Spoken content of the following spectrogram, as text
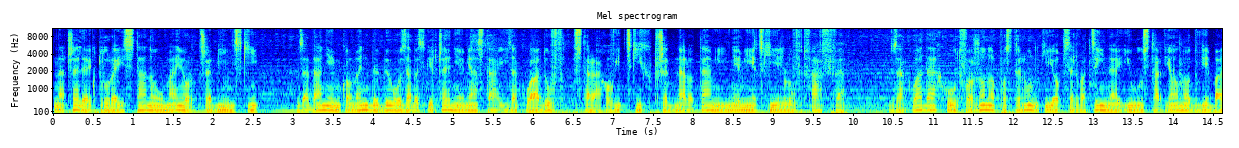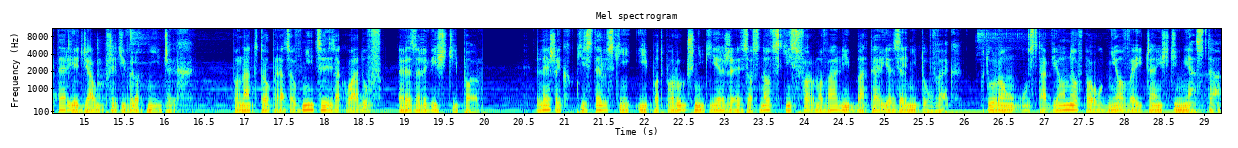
na czele której stanął major Trzebiński. Zadaniem komendy było zabezpieczenie miasta i zakładów starachowickich przed nalotami niemieckiej Luftwaffe. W zakładach utworzono posterunki obserwacyjne i ustawiono dwie baterie dział przeciwlotniczych. Ponadto pracownicy zakładów, rezerwiści POR, Leszek Kistelski i podporucznik Jerzy Sosnowski sformowali baterię zenitówek, którą ustawiono w południowej części miasta.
